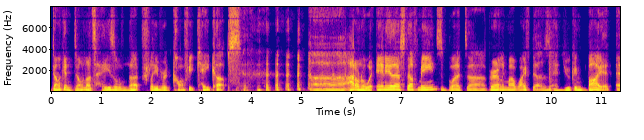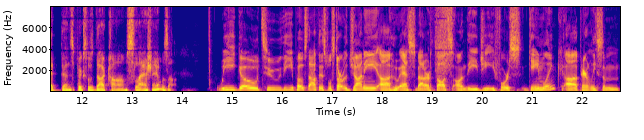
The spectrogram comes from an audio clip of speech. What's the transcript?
Dunkin' Donuts hazelnut flavored coffee K cups. uh, I don't know what any of that stuff means, but uh, apparently my wife does, and you can buy it at densepixels.com slash Amazon. We go to the post office. We'll start with Johnny, uh, who asks about our thoughts on the GeForce Game Link. Uh, apparently, some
